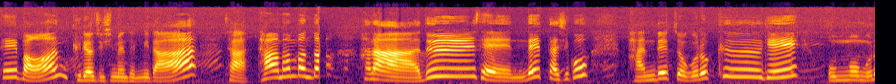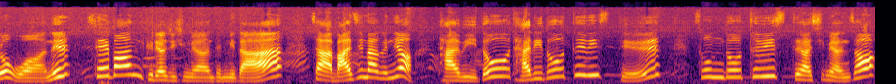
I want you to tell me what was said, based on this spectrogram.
세 번 그려주시면 됩니다. 자, 다음 한 번 더. 하나, 둘, 셋, 넷 하시고 반대쪽으로 크게 온몸으로 원을 세 번 그려주시면 됩니다. 자, 마지막은요. 다위도, 다리도 트위스트, 손도 트위스트 하시면서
